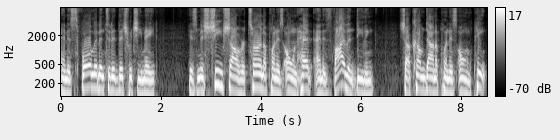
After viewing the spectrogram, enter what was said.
and is fallen into the ditch which he made. His mischief shall return upon his own head, and his violent dealing shall come down upon his own pate.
